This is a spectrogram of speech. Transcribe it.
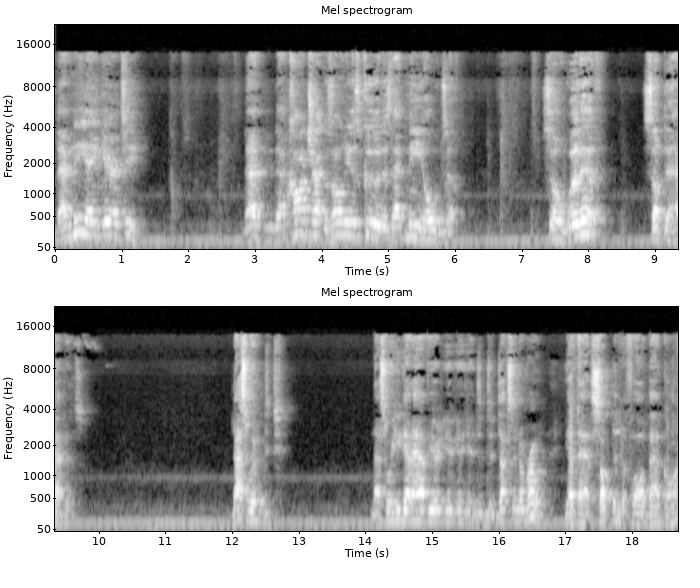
That knee ain't guaranteed. That that contract is only as good as that knee holds up. So what if something happens? That's where that's where you got to have your, your, your, your ducks in a row. You have to have something to fall back on.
